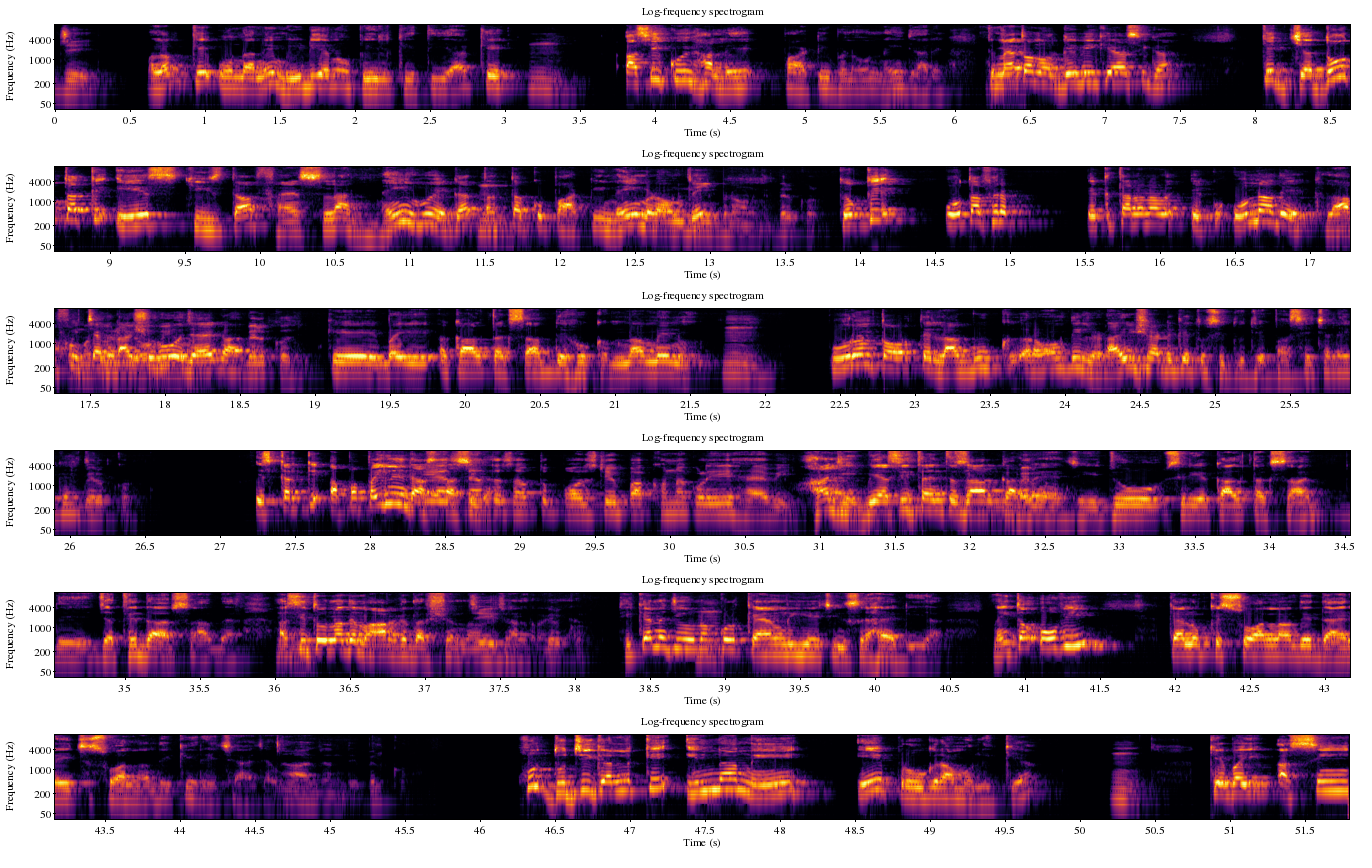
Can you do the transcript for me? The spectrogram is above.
ਜੀ। ਮਤਲਬ ਕਿ ਉਹਨਾਂ ਨੇ ਮੀਡੀਆ ਨੂੰ ਅਪੀਲ ਕੀਤੀ ਆ ਕਿ ਅਸੀਂ ਕੋਈ ਹਾਲੇ ਪਾਰਟੀ ਬਣਾਉਣ ਨਹੀਂ ਜਾ ਰਹੇ। ਤੇ ਮੈਂ ਤੁਹਾਨੂੰ ਅੱਗੇ ਵੀ ਕਿਹਾ ਸੀਗਾ ਕਿ ਜਦੋਂ ਤੱਕ ਇਸ ਚੀਜ਼ ਦਾ ਫੈਸਲਾ ਨਹੀਂ ਹੋਏਗਾ ਤਦ ਤੱਕ ਉਹ ਪਾਰਟੀ ਨਹੀਂ ਬਣਾਉਣਗੇ। ਨਹੀਂ ਬਣਾਉਣਗੇ ਬਿਲਕੁਲ। ਕਿਉਂਕਿ ਉਹ ਤਾਂ ਫਿਰ ਇੱਕ ਤਰ੍ਹਾਂ ਨਾਲ ਇੱਕ ਉਹਨਾਂ ਦੇ ਖਿਲਾਫ ਹੀ ਝਗੜਾ ਸ਼ੁਰੂ ਹੋ ਜਾਏਗਾ ਬਿਲਕੁਲ ਜੀ। ਕਿ ਬਈ ਅਕਾਲ ਤਖਤ ਸਾਹਿਬ ਦੇ ਹੁਕਮਨਾਮੇ ਨੂੰ ਪੂਰਨ ਤੌਰ ਤੇ ਲਾਗੂ ਕਰਾਉਣ ਦੀ ਲੜਾਈ ਛੱਡ ਕੇ ਤੁਸੀਂ ਦੂਜੇ ਪਾਸੇ ਚਲੇ ਗਏ। ਬਿਲਕੁਲ। ਇਸ ਕਰਕੇ ਆਪਾਂ ਪਹਿਲਾਂ ਹੀ ਦੱਸਤਾ ਸੀ ਤਾਂ ਸਭ ਤੋਂ ਪੋਜ਼ਿਟਿਵ ਪੱਖ ਉਹਨਾਂ ਕੋਲ ਇਹ ਹੈ ਵੀ। ਹਾਂਜੀ ਵੀ ਅਸੀਂ ਤਾਂ ਇੰਤਜ਼ਾਰ ਕਰ ਰਹੇ ਹਾਂ ਜੀ ਜੋ ਸ੍ਰੀ ਅਕਾਲ ਤਖਤ ਸਾਹਿਬ ਦੇ ਜਥੇਦਾਰ ਸਾਹਿਬ ਹੈ। ਅਸੀਂ ਤਾਂ ਉਹਨਾਂ ਦੇ ਮਾਰਗਦਰਸ਼ਨ ਨਾਲ ਚੱਲ ਰਹੇ ਹਾਂ। ਠੀਕ ਹੈ ਨਾ ਜੀ? ਉਹਨਾਂ ਕੋਲ ਕਹਿਣ ਲਈ ਇਹ ਚੀਜ਼ ਹੈਗੀ ਆ। ਨਹੀਂ ਤਾਂ ਉਹ ਵੀ ਕਹਿ ਲਓ ਕਿ ਸਵਾਲਾਂ ਦੇ ਦਾਇਰੇ 'ਚ ਸਵਾਲਾਂ ਦੇ ਘੇਰੇ 'ਚ ਆ ਜਾਊ ਆ ਜਾਂਦੇ ਬਿਲਕੁਲ। ਹੁਣ ਦੂਜੀ ਗੱਲ ਕਿ ਇਹਨਾਂ ਨੇ ਇਹ ਪ੍ਰੋਗਰਾਮ ਉਲੀਕਿਆ ਹੂੰ। ਕਿ ਬਈ ਅਸੀਂ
